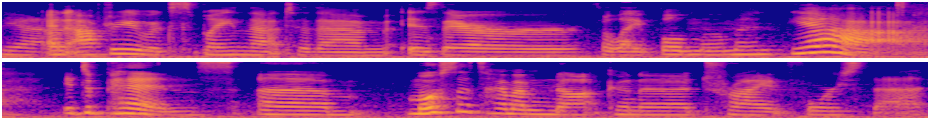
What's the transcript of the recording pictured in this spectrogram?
Yeah. And after you've explained that to them, is there, The light bulb moment? yeah. It depends. Um, most of the time, I'm not gonna try and force that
